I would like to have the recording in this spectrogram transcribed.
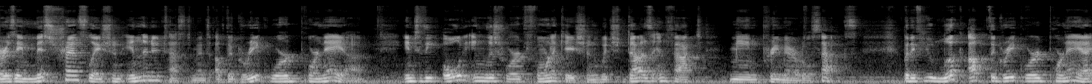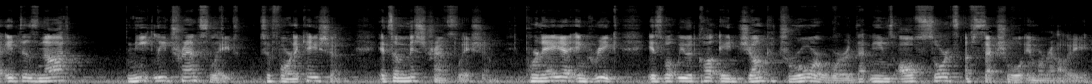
There is a mistranslation in the New Testament of the Greek word porneia into the Old English word fornication, which does in fact mean premarital sex. But if you look up the Greek word porneia, it does not neatly translate to fornication. It's a mistranslation. Porneia in Greek is what we would call a junk drawer word that means all sorts of sexual immorality.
